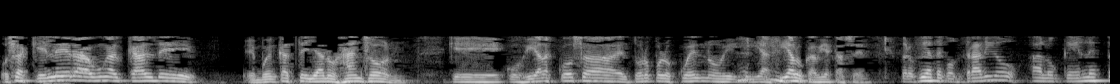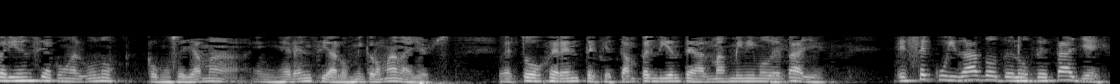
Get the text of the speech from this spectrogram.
O sea, que él era un alcalde en buen castellano hands-on, que cogía las cosas, el toro por los cuernos y, y hacía lo que había que hacer. Pero fíjate, contrario a lo que es la experiencia con algunos como se llama en gerencia, los micromanagers, estos gerentes que están pendientes al más mínimo detalle, ese cuidado de los detalles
